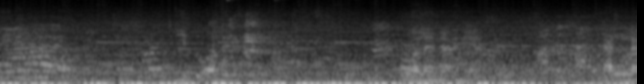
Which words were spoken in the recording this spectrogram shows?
นี่เรียกว่าอะไรนี่ตัวอะไรตัวอะไรนะอันเนี้ยแอนอะไร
